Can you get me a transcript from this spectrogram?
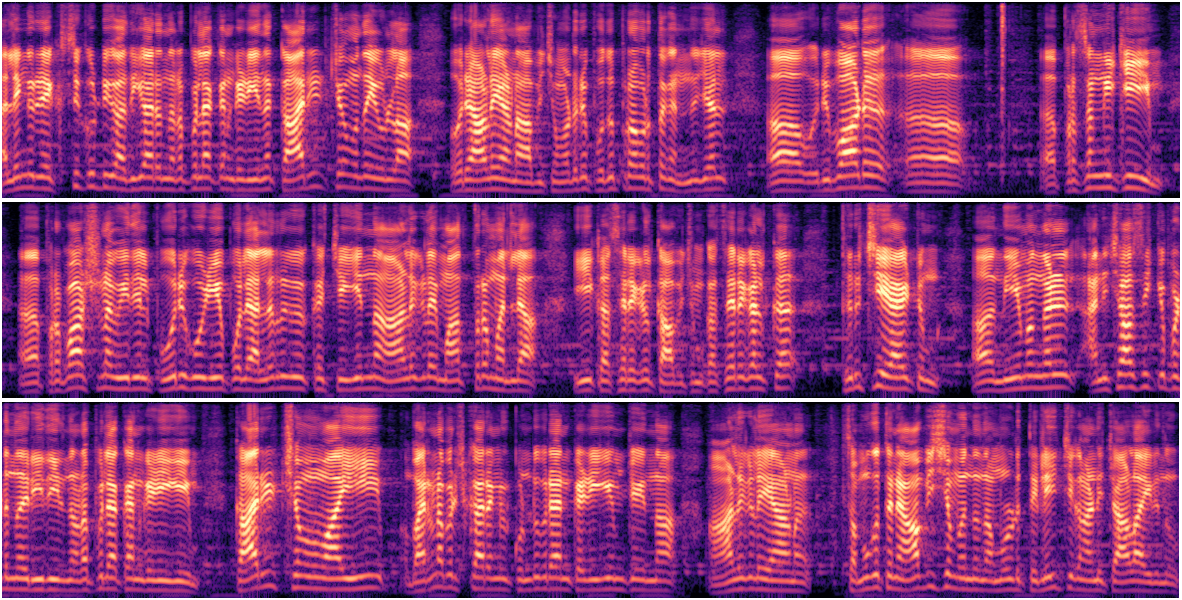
അല്ലെങ്കിൽ ഒരു എക്സിക്യൂട്ടീവ് അധികാരം നടപ്പിലാക്കാൻ കഴിയുന്ന കാര്യക്ഷമതയുള്ള ഒരാളെയാണ് ആവശ്യം. അവിടെ ഒരു പൊതുപ്രവർത്തകൻ എന്ന് വെച്ചാൽ ഒരുപാട് പ്രസംഗിക്കുകയും പ്രഭാഷണ വീതിയിൽ പോരുകോഴിയെ പോലെ അലറുകയൊക്കെ ചെയ്യുന്ന ആളുകളെ മാത്രമല്ല ഈ കസേരകൾക്ക് ആവശ്യം. കസേരകൾക്ക് തീർച്ചയായിട്ടും നിയമങ്ങൾ അനുശാസിക്കപ്പെടുന്ന രീതിയിൽ നടപ്പിലാക്കാൻ കഴിയുകയും കാര്യക്ഷമമായി ഭരണപരിഷ്കാരങ്ങൾ കൊണ്ടുവരാൻ കഴിയുകയും ചെയ്യുന്ന ആളുകളെയാണ് സമൂഹത്തിന് ആവശ്യമെന്ന് നമ്മളോട് തെളിയിച്ച് കാണിച്ച ആളായിരുന്നു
